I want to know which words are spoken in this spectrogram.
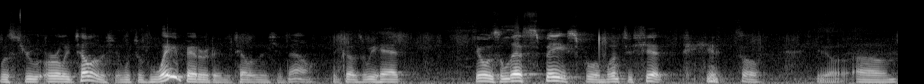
was through early television, which was way better than television now because we had there was less space for a bunch of shit. so, you know, um,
